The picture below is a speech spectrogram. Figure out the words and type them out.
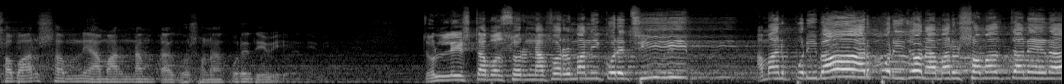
সবার সামনে আমার নামটা ঘোষণা করে দেবে। চল্লিশটা বছর নাফরমানি করেছি। আমার পরিবার, পরিজন, আমার সমাজ জানে না।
